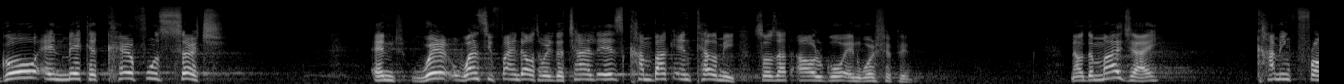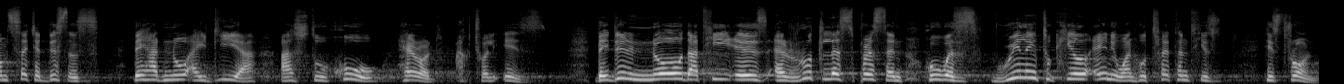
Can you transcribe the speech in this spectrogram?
Go and make a careful search. And where, once you find out where the child is, come back and tell me so that I'll go and worship him. Now, the Magi coming from such a distance, they had no idea as to who Herod actually is. They didn't know that he is a ruthless person who was willing to kill anyone who threatened his, his throne.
